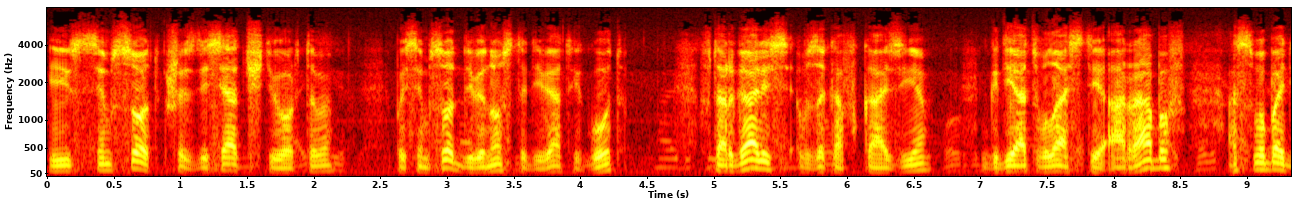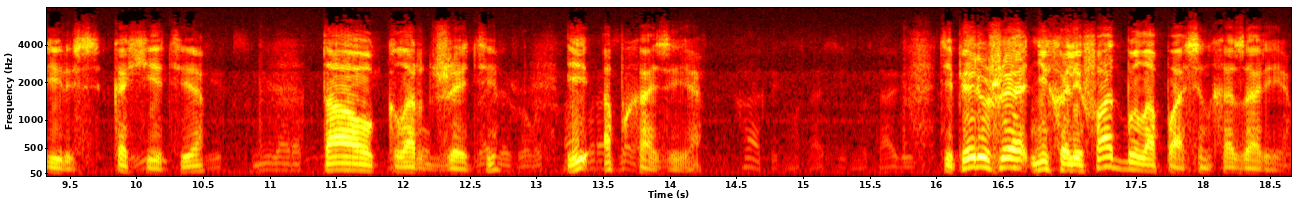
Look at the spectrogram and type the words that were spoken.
и с 764 по 799 год вторгались в Закавказье, где от власти арабов освободились Кахетия, Тао-Кларджети и Абхазия. Теперь уже не халифат был опасен Хазарии,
